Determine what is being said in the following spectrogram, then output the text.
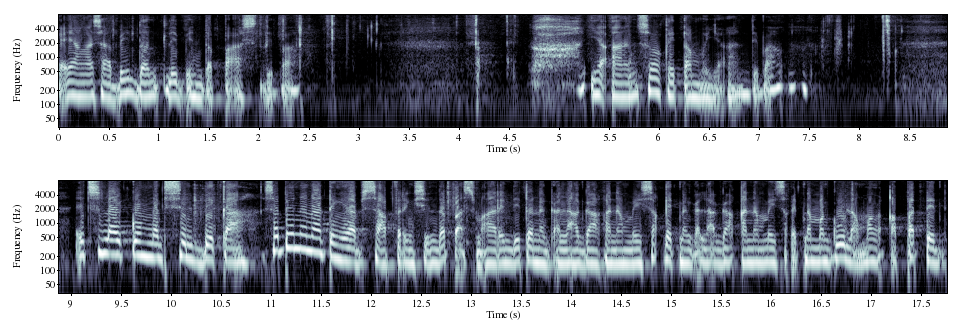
Kaya nga sabi, don't live in the past, di ba? Yan. So, kita mo yan, di ba? It's like kung nagsilbi ka, sabihin na natin you have sufferings in the past. Maaring dito nag-alaga ka ng may sakit, nag-alaga ka ng may sakit na magulang, mga kapatid,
